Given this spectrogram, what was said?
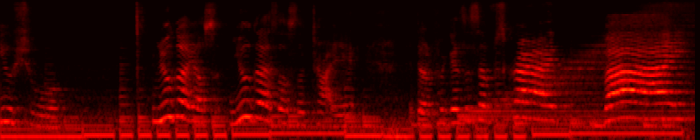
usual. You guys, you guys also try it, and don't forget to subscribe. Bye.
